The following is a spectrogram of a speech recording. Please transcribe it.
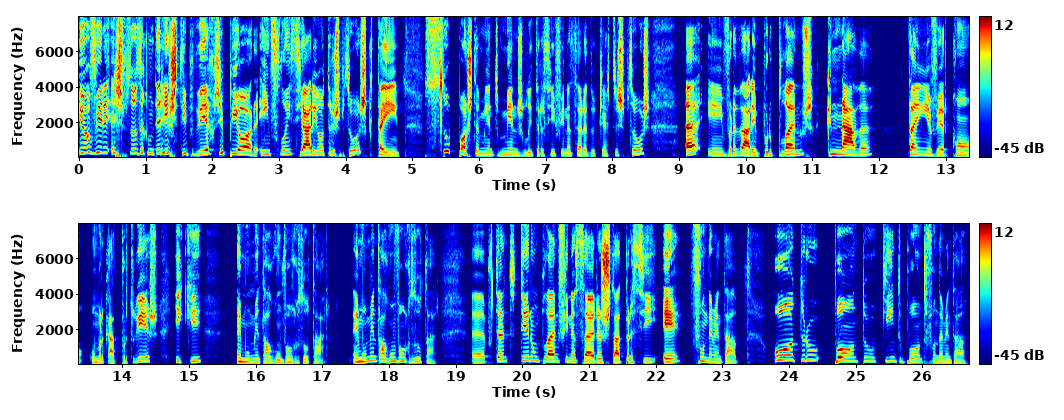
eu ver as pessoas a cometerem este tipo de erros e pior, a influenciarem outras pessoas que têm supostamente menos literacia financeira do que estas pessoas a enverdarem por planos que nada têm a ver com o mercado português e que em momento algum vão resultar. Em momento algum vão resultar. Uh, portanto, ter um plano financeiro ajustado para si é fundamental. Outro ponto, quinto ponto fundamental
